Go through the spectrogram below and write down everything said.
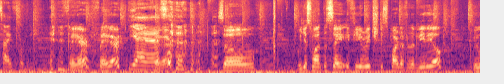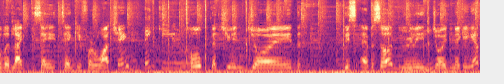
tie for me. Fair. Fair. yes. So we just want to say if you reach this part of the video, we would like to say thank you for watching. Thank you. Hope that you enjoyed this episode. We really Mm-hmm. enjoyed making it.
